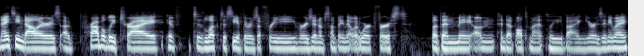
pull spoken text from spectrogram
nineteen dollars, I'd probably try if to look to see if there was a free version of something that would work first but then may um, end up ultimately buying yours anyway.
